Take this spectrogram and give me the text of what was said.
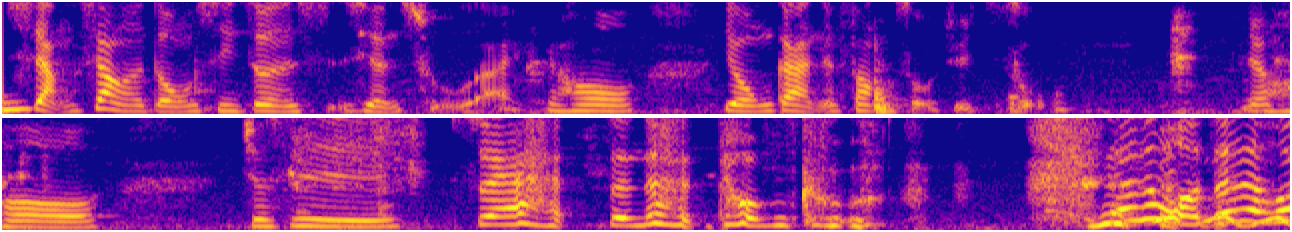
想象的东西真的实现出来，然后勇敢的放手去做，然后就是虽然真的很痛苦。但是我真的会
